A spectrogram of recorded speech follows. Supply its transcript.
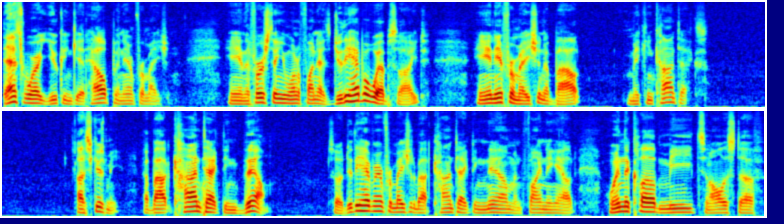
that's where you can get help and information. And the first thing you want to find out is do they have a website and information about making contacts? Uh, excuse me, about contacting them. So, do they have information about contacting them and finding out when the club meets and all this stuff?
